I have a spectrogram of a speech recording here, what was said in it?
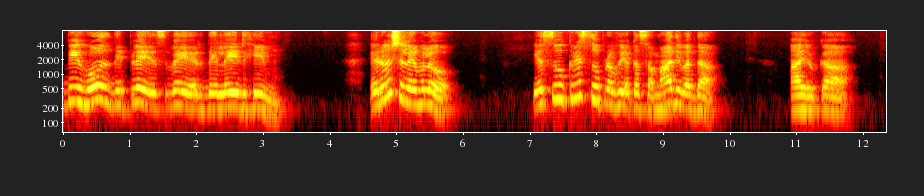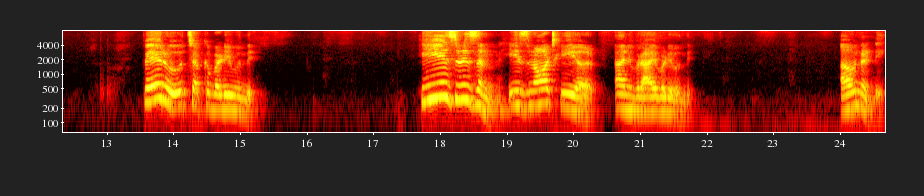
behold the place where they laid him ఎరుషలేములో యేసుక్రీస్తు ప్రభు యొక్క సమాధి వద్ద ఆ యొక్క పేరు చెక్కబడి ఉంది. He's risen he's not here అని వ్రాయబడి ఉంది. అవునండి.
